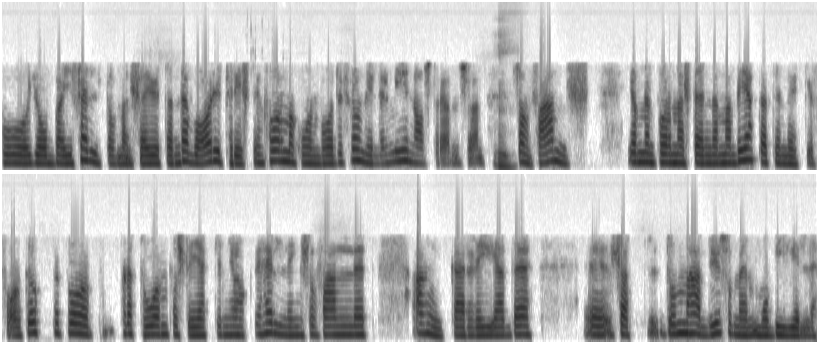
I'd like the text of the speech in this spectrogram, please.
på att jobba i fält om man säger, utan det var ju turistinformation både från Vilhelmina och Strömsund mm. som fanns ja, men på de här ställena man vet att det är mycket folk. Uppe på platån på Stekenjokk, vid Hällingsåfallet, Ankarrede. Eh, så att de hade ju som en mobil,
